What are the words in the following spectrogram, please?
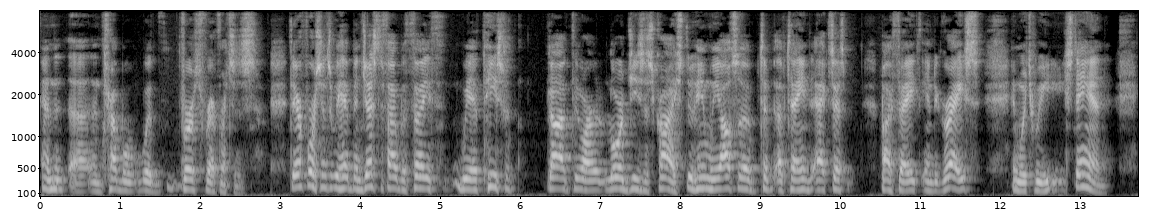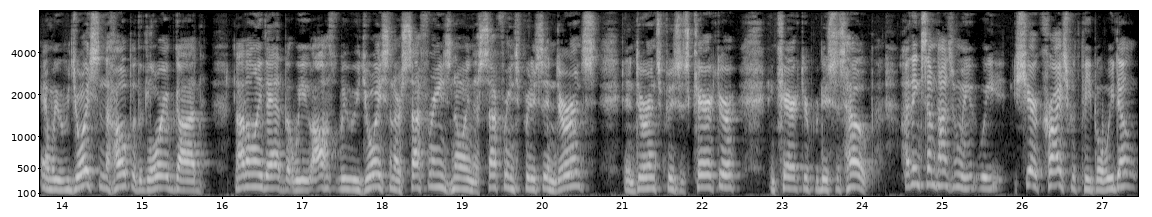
and, uh, and trouble with verse references. Therefore, since we have been justified with faith, we have peace with God through our Lord Jesus Christ. Through him we also obtained access by faith into grace in which we stand. And we rejoice in the hope of the glory of God. Not only that, but we also we rejoice in our sufferings, knowing that sufferings produce endurance, endurance produces character, and character produces hope. I think sometimes when we, we share Christ with people, we don't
